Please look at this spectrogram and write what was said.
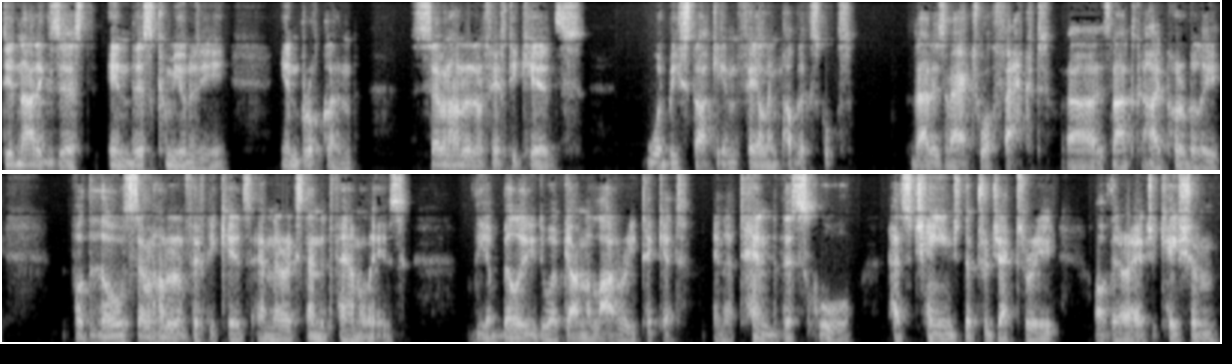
did not exist in this community in Brooklyn, 750 kids would be stuck in failing public schools. That is an actual fact. Uh, it's not hyperbole. For those 750 kids and their extended families, the ability to have gotten a lottery ticket and attend this school has changed the trajectory of their education,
